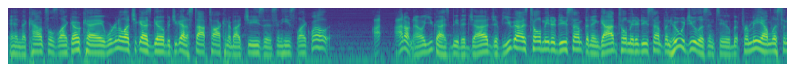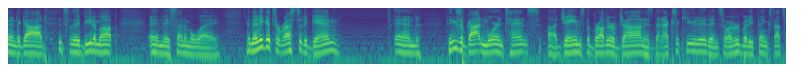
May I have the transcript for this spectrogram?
and the council's like okay we're going to let you guys go but you got to stop talking about jesus. And he's like well I, I don't know you guys be the judge if you guys told me to do something and god told me to do something who would you listen to but for me i'm listening to god and so they beat him up and they send him away. And then he gets arrested again, and things have gotten more intense. Uh, James, the brother of John, has been executed, and so everybody thinks that's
